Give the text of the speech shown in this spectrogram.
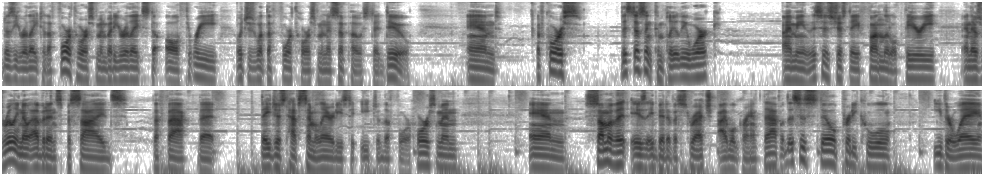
does he relate to the fourth horseman, but he relates to all three, which is what the fourth horseman is supposed to do. And of course, this doesn't completely work. I mean, this is just a fun little theory, and there's really no evidence besides the fact that they just have similarities to each of the four horsemen. And some of it is a bit of a stretch, I will grant that, but this is still pretty cool either way.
